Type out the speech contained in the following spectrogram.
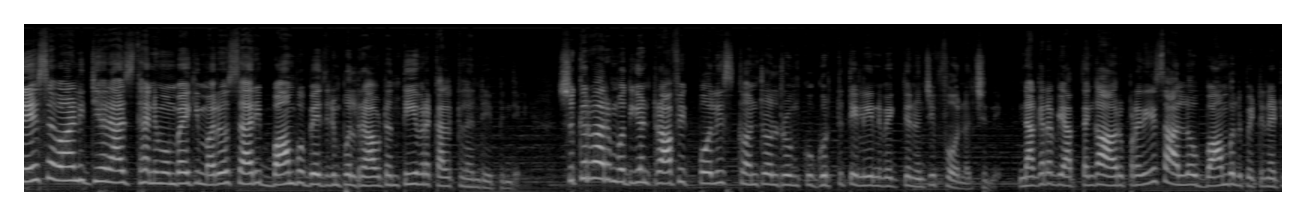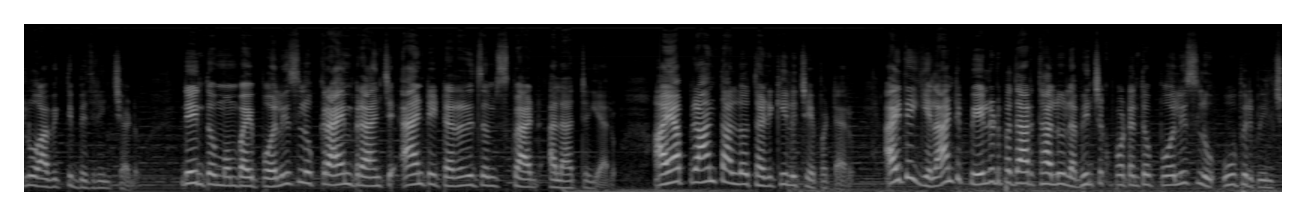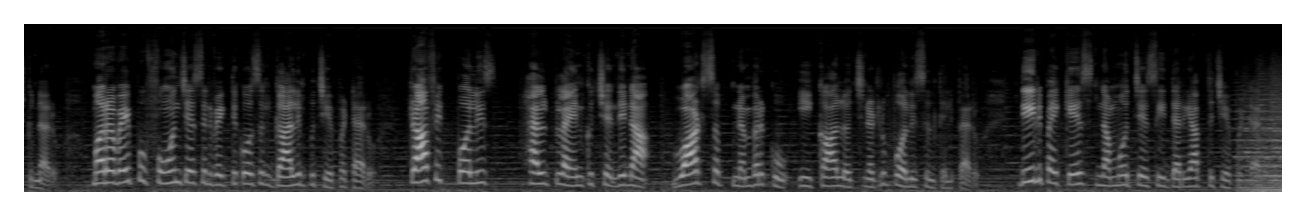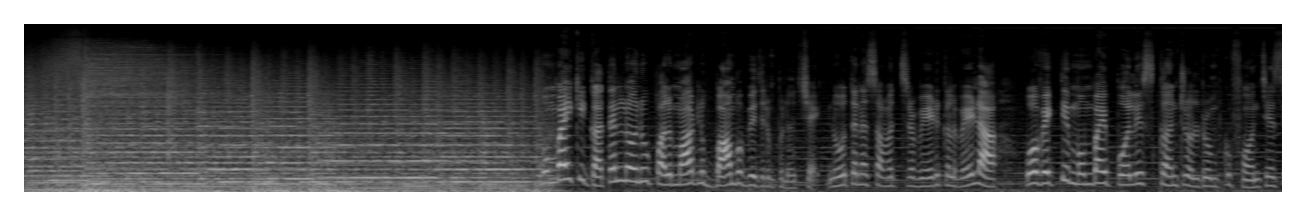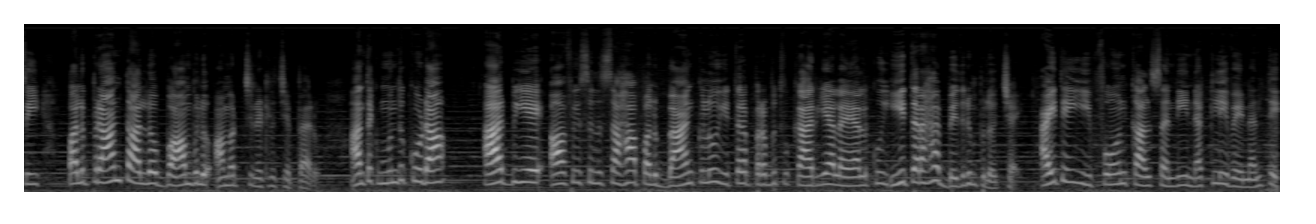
దేశ వాణిజ్య రాజధాని ముంబైకి మరోసారి బాంబు బెదిరింపులు రావడం తీవ్ర కలకలం రేపింది. శుక్రవారం ఉదయం ట్రాఫిక్ పోలీస్ కంట్రోల్ రూమ్కు గుర్తు తెలియని వ్యక్తి నుంచి ఫోన్ వచ్చింది. నగర వ్యాప్తంగా ఆరు ప్రదేశాల్లో బాంబులు పెట్టినట్లు ఆ వ్యక్తి బెదిరించాడు. దీంతో ముంబై పోలీసులు crime branch anti terrorism squad alert అయ్యారు. ఆయా ప్రాంతాల్లో తనిఖీలు చేపట్టారు. అయితే ఎలాంటి పేలుడు పదార్థాలు లభించకపోవడంతో పోలీసులు ఊపిరి పీల్చుకున్నారు. మరోవైపు ఫోన్ చేసిన వ్యక్తి కోసం గాలింపు చేపట్టారు. ట్రాఫిక్ పోలీస్ హెల్ప్ లైన్కు చెందిన వాట్సాప్ నెంబర్కు ఈ కాల్ వచ్చినట్లు పోలీసులు తెలిపారు. దీనిపై కేసు నమోదు చేసి దర్యాప్తు చేపట్టారు. ముంబైకి గతంలోనూ పలుమార్లు బాంబు బెదిరింపులు వచ్చాయి నూతన సంవత్సర వేడుకల వేళ ఓ వ్యక్తి ముంబై పోలీస్ కంట్రోల్ రూమ్కు ఫోన్ చేసి పలు ప్రాంతాల్లో బాంబులు అమర్చినట్లు చెప్పారు. అంతకు ముందు కూడా ఆర్బీఐ ఆఫీసులు సహా పలు బ్యాంకులు ఇతర ప్రభుత్వ కార్యాలయాలకు ఈ తరహా బెదిరింపులొచ్చాయి. అయితే ఈ ఫోన్ కాల్స్ అన్నీ నకిలీవేనంతే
